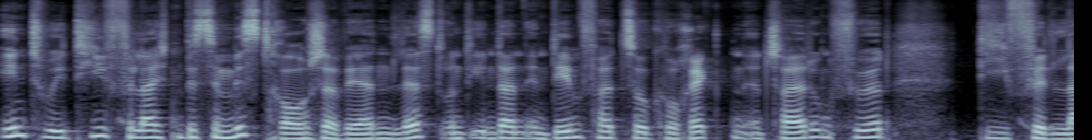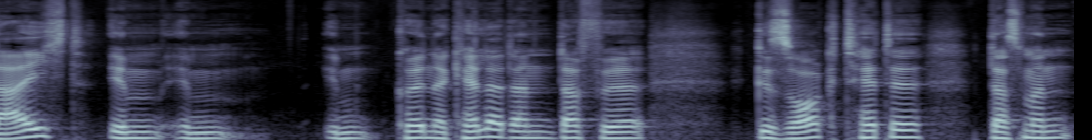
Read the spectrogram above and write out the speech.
intuitiv vielleicht ein bisschen misstrauischer werden lässt und ihn dann in dem Fall zur korrekten Entscheidung führt, die vielleicht im, im, im Kölner Keller dann dafür gesorgt hätte, dass man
